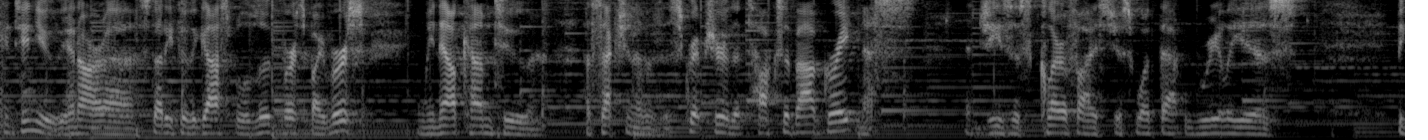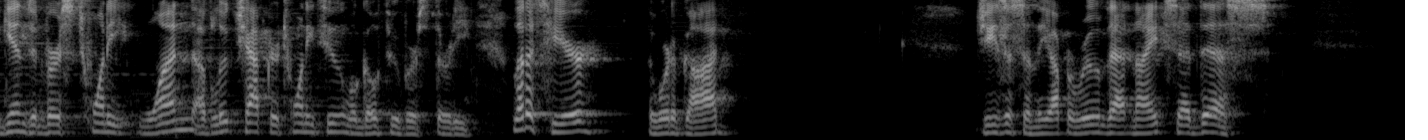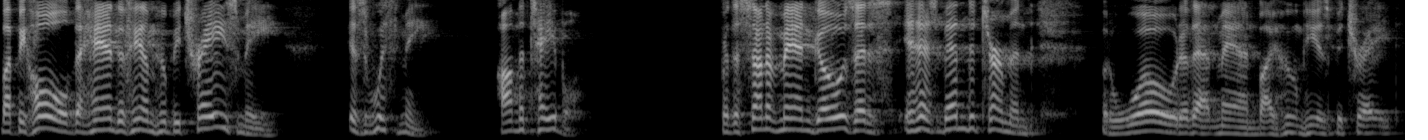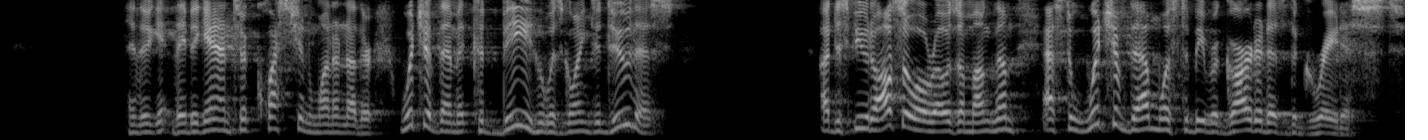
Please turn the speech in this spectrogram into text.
Continue in our uh, study through the Gospel of Luke, verse by verse. And we now come to a section of the scripture that talks about greatness. And Jesus clarifies just what that really is. Begins in verse 21 of Luke chapter 22, and we'll go through verse 30. Let us hear the word of God. Jesus in the upper room that night said this. But behold, the hand of him who betrays me is with me on the table. For the Son of Man goes as it has been determined, but woe to that man by whom he is betrayed. And they began to question one another which of them it could be who was going to do this. A dispute also arose among them as to which of them was to be regarded as the greatest.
